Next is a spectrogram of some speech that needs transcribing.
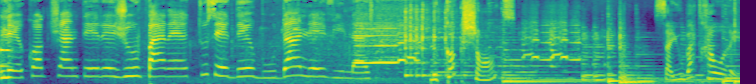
Les coqs chanteraient jour pareil, tous ces debout dans les villages. Le coq chante. Sayouba Traoré.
